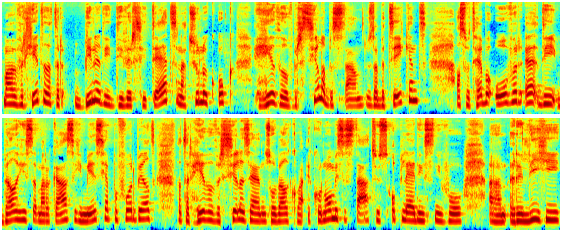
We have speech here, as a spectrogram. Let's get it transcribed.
Maar we vergeten dat er binnen die diversiteit natuurlijk ook heel veel verschillen bestaan. Dus dat betekent, als we het hebben over hè, die Belgische Marokkaanse gemeenschap bijvoorbeeld, dat er heel veel verschillen zijn, zowel qua economische status, opleidingsniveau, um, religie.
